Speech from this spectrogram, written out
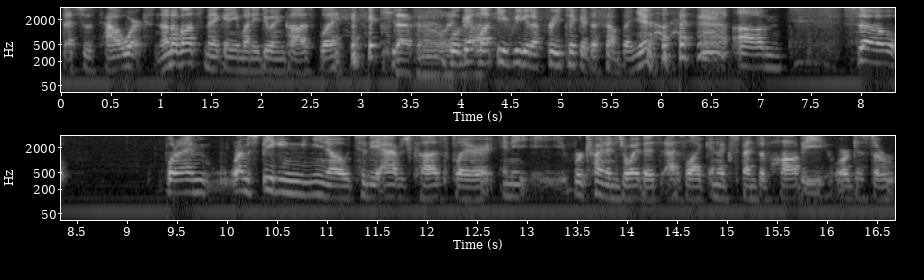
That's just how it works. None of us make any money doing cosplay. Definitely we'll get lucky if we get a free ticket to something, you know. um, so what I'm what I'm speaking, you know, to the average cosplayer, and if we're trying to enjoy this as like an expensive hobby or just a,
